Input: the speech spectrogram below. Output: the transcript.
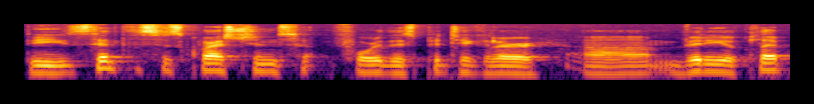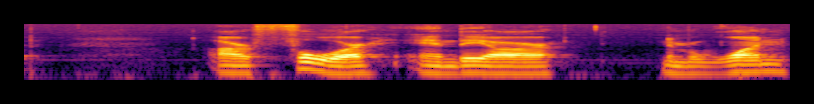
The synthesis questions for this particular um, video clip are four, and they are number one,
